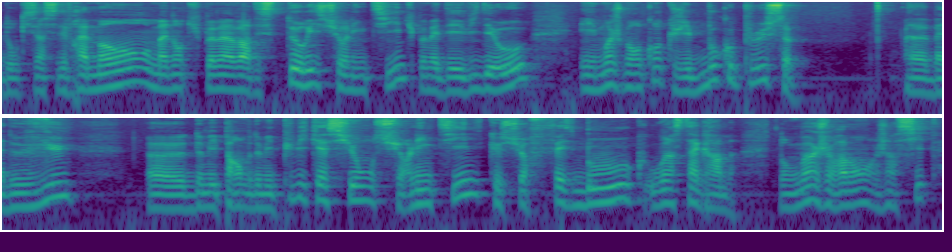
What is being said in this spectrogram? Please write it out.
donc ils incitent vraiment. Maintenant, tu peux même avoir des stories sur LinkedIn, tu peux mettre des vidéos. Et moi, je me rends compte que j'ai beaucoup plus bah, de vues euh, de mes publications sur LinkedIn que sur Facebook ou Instagram. Donc moi, j'incite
